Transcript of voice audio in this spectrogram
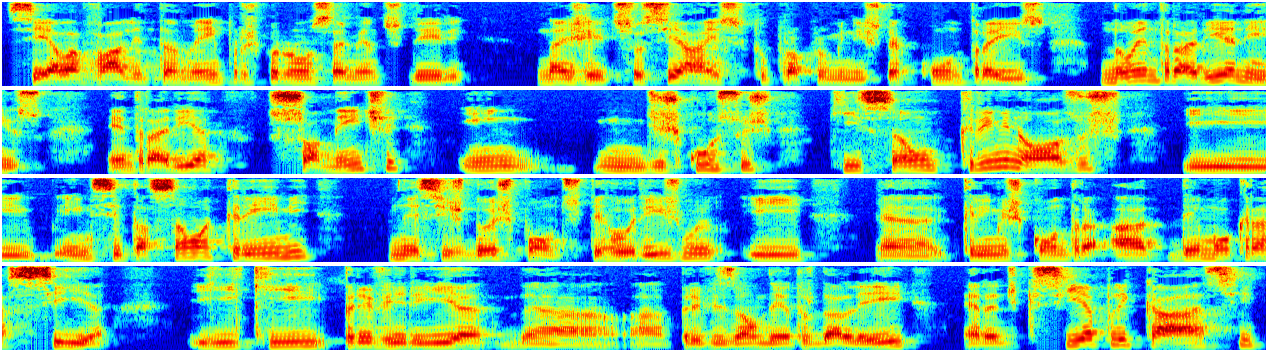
se ela vale também para os pronunciamentos dele nas redes sociais, que o próprio ministro é contra isso, não entraria nisso. Entraria somente em, em discursos que são criminosos e incitação a crime nesses dois pontos, terrorismo e é, crimes contra a democracia, e que preveria, a, a, previsão dentro da lei era de que se aplicasse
